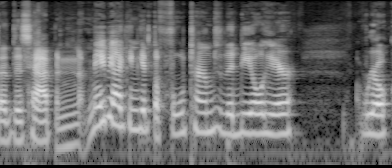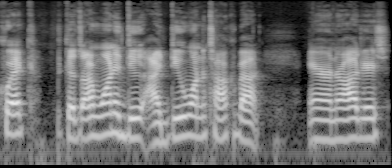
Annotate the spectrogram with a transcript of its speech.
that this happened. Maybe I can get the full terms of the deal here real quick because I want to do I do want to talk about Aaron Rodgers.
